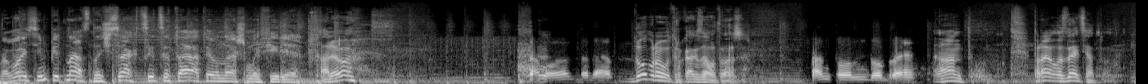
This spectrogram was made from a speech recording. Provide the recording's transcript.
8.15 на часах цит- цитаты в нашем эфире. Алло, Алло, да-да. доброе утро, как зовут вас? Антон, доброе. Антон. Правила знаете, Антон? Да.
